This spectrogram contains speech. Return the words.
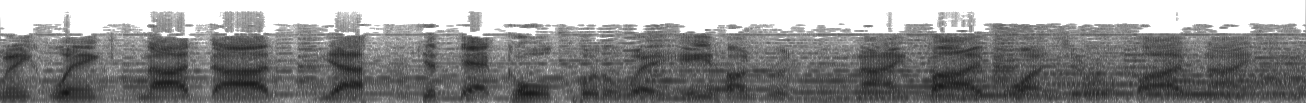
Wink, wink, nod, nod. Yeah, get that gold put away. 800 951 0592.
